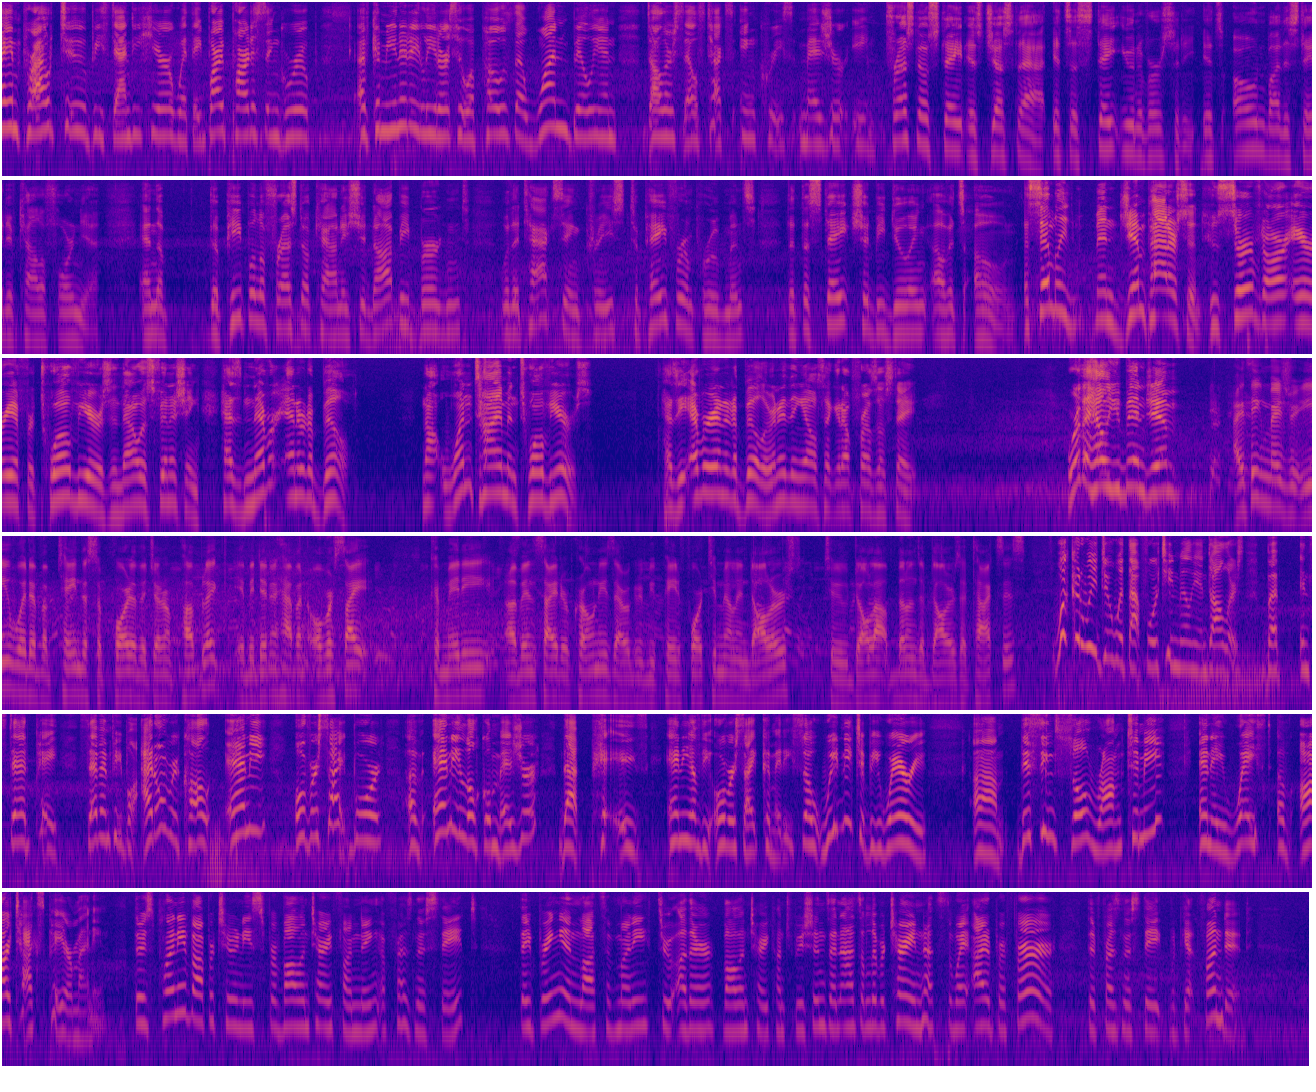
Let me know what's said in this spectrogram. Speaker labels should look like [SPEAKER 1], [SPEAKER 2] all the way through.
[SPEAKER 1] I am proud to be standing here with a bipartisan group of community leaders who oppose the $1 billion sales tax increase, Measure E.
[SPEAKER 2] Fresno State is just that. It's a state university. It's owned by the state of California. And the, the people of Fresno County should not be burdened with a tax increase to pay for improvements that the state should be doing of its own.
[SPEAKER 3] Assemblyman Jim Patterson, who served our area for 12 years and now is finishing, has never entered a bill not one time in 12 years has he ever entered a bill or anything else that could help Fresno State. Where the hell you been, Jim?
[SPEAKER 4] I think Measure E would have obtained the support of the general public if it didn't have an oversight committee of insider cronies that were going to be paid $14 million to dole out billions of dollars of taxes.
[SPEAKER 1] What could we do with that $14 million but instead pay seven people? I don't recall any oversight board of any local measure that pays any of the oversight committee. So we need to be wary. Um, this seems so wrong to me and a waste of our taxpayer money.
[SPEAKER 5] There's plenty of opportunities for voluntary funding of Fresno State. They bring in lots of money through other voluntary contributions, and as a libertarian, that's the way I would prefer that Fresno State would get funded.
